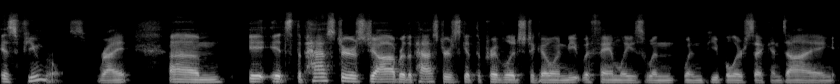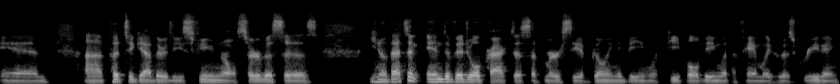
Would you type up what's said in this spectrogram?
is funerals, right? Um, it, it's the pastor's job, or the pastors get the privilege to go and meet with families when when people are sick and dying, and uh, put together these funeral services. You know, that's an individual practice of mercy, of going and being with people, being with a family who is grieving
